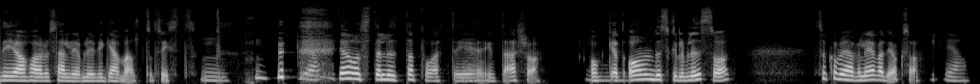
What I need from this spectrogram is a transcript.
det jag har att sälja bli gammalt och trist. Mm. ja. Jag måste lita på att det Ja. inte är så. Och Mm. att om det skulle bli så så kommer jag överleva det också. ja.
